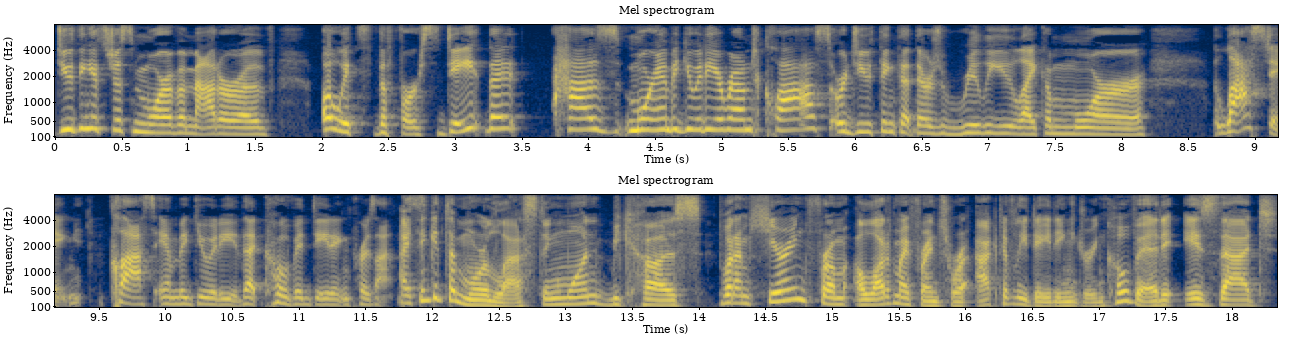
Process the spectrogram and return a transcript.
do you think it's just more of a matter of oh, it's the first date that has more ambiguity around class or do you think that there's really like a more lasting class ambiguity that COVID dating presents? I think it's a more lasting one because what I'm hearing from a lot of my friends who are actively dating during COVID is that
